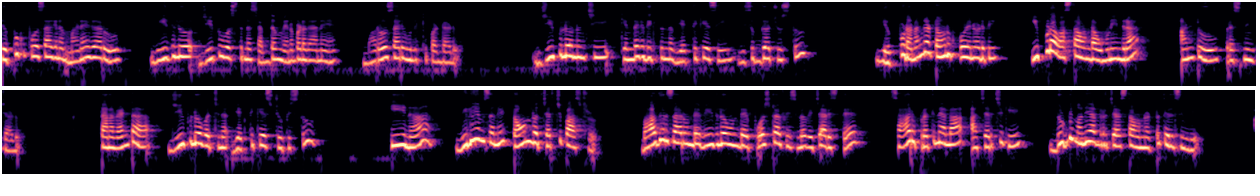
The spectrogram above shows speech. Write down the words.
చెప్పుకుపోసాగిన మణేగారు వీధిలో జీపు వస్తున్న శబ్దం వినపడగానే మరోసారి ఉలిక్కిపడ్డాడు. జీపులో నుంచి కిందకి దిగుతున్న వ్యక్తికేసి విసుగ్గా చూస్తూ ఎప్పుడనంగా టౌన్కు పోయినోడివి? ఇప్పుడా వస్తా ఉండవు మునీంద్ర? అంటూ ప్రశ్నించాడు. తన వెంట జీపులో వచ్చిన వ్యక్తి కేసు చూపిస్తూ ఈయన విలియమ్స్ అని టౌన్లో చర్చి పాస్టరు. బహదూర్ సార్ ఉండే వీధిలో ఉండే పోస్ట్ ఆఫీసులో విచారిస్తే సారు ప్రతి నెల ఆ చర్చికి దుడ్డు మనీ ఆర్డర్ చేస్తా ఉన్నట్టు తెలిసింది.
